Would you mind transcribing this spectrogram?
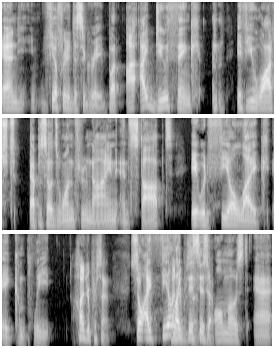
and feel free to disagree, but I, I do think if you watched episodes one through nine and stopped, it would feel like a complete. hundred percent, So I feel like this is yeah. almost a,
